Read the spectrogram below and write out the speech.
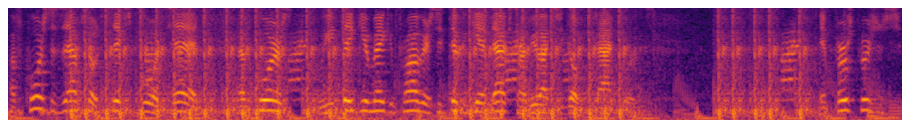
Of course, it's episode 6, 4, 10. Of course, when you think you're making progress, you think again next time, you actually go backwards. And first person, sh-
